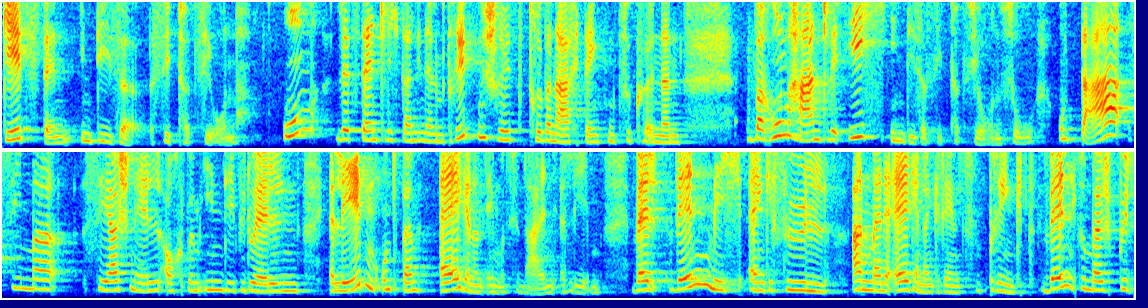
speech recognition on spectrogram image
geht es denn in dieser Situation. Um letztendlich dann in einem dritten Schritt darüber nachdenken zu können, warum handle ich in dieser Situation so. Und da sind wir sehr schnell auch beim individuellen Erleben und beim eigenen emotionalen Erleben. Weil wenn mich ein Gefühl an meine eigenen Grenzen bringt. Wenn zum Beispiel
